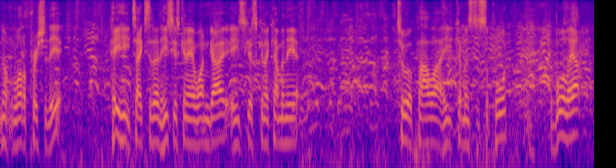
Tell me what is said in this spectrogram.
Not a lot of pressure there. He he takes it in. He's just going to have one go. He's just going to come in there. Tuapawa, he comes to support. The ball out.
